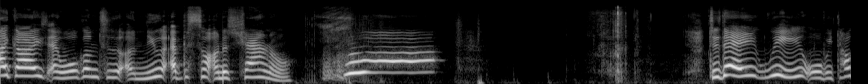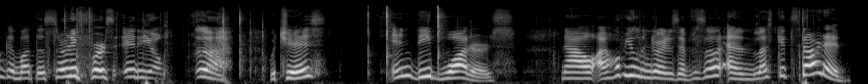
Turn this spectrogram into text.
Hi guys and welcome to a new episode on this channel. Today we will be talking about the 31st idiom, ugh, which is in deep waters. Now I hope you'll enjoy this episode and let's get started.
